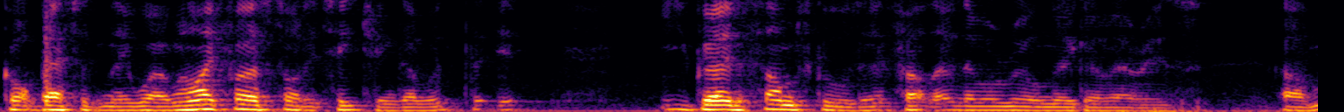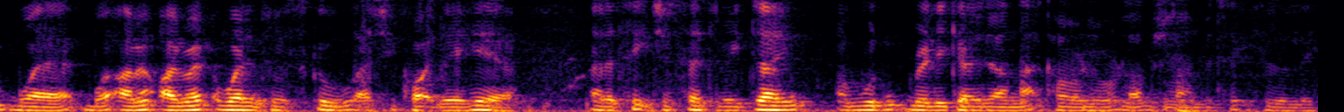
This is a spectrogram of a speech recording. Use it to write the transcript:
got better than they were. When I first started teaching, there were th- it, you go into some schools and it felt like there were real no-go areas. Um, where, where I, mean, I went, went into a school actually quite near here, and a teacher said to me, "Don't, I wouldn't really go down that corridor at lunchtime, particularly."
